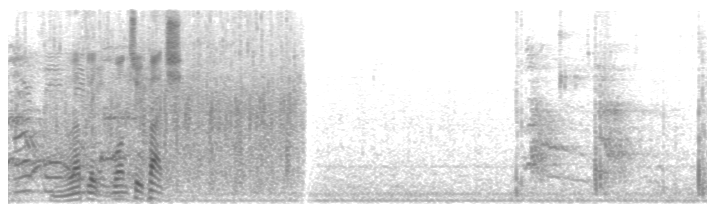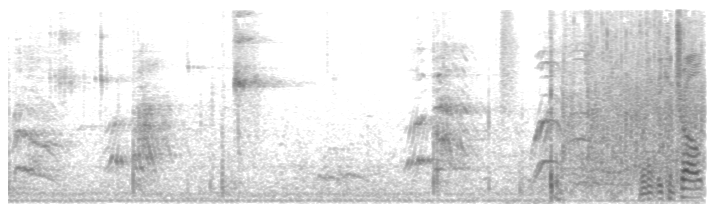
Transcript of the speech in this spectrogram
A lovely one-two punch. Brilliantly controlled.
